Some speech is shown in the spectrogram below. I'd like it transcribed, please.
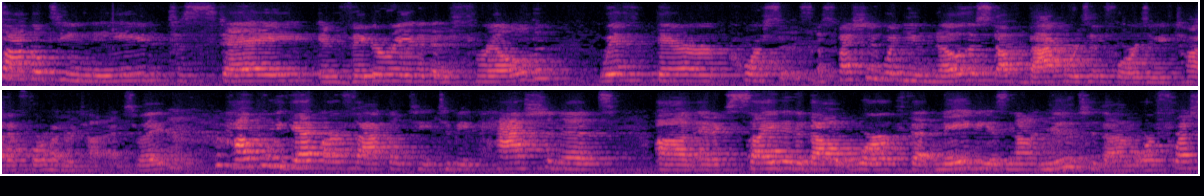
faculty need to stay invigorated and thrilled with their courses, especially when you know the stuff backwards and forwards and you've taught it 400 times, right? How can we get our faculty to be passionate um, and excited about work that maybe is not new to them or fresh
